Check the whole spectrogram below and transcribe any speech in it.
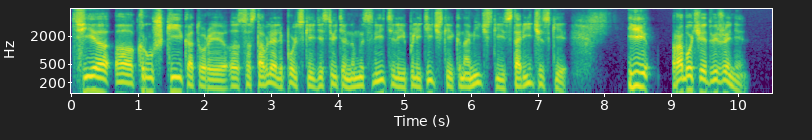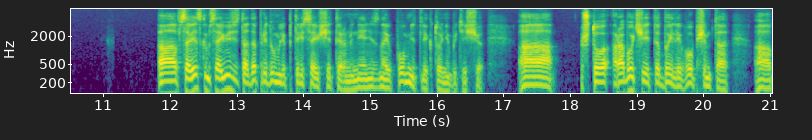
те а, кружки, которые э, составляли польские действительно мыслители, и политические, экономические, исторические, и рабочее движение. А в Советском Союзе тогда придумали потрясающий термин, я не знаю, помнит ли кто-нибудь еще, а, что рабочие это были, в общем-то, а,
